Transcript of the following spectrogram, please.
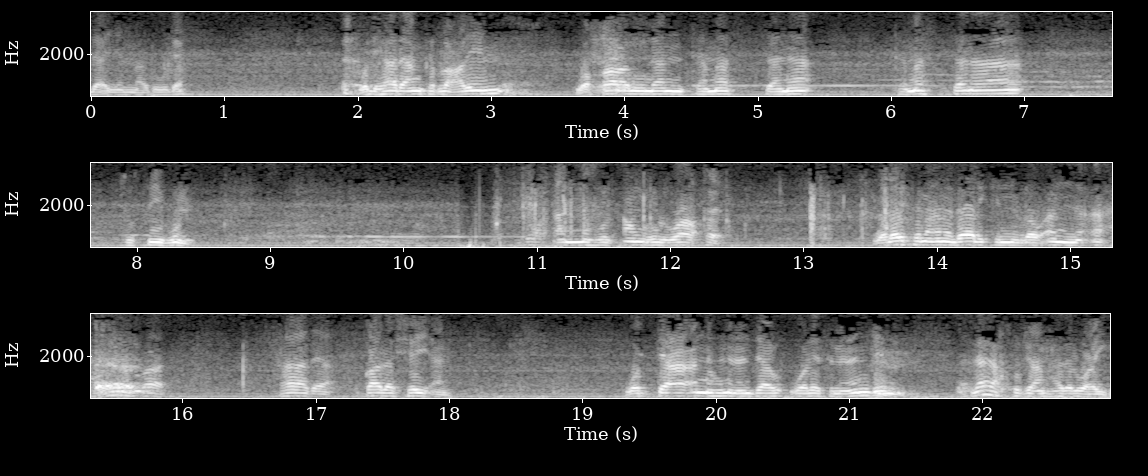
إلا أيام معدودة؟ ولهذا أنكر الله عليهم وقالوا لن تمسنا تمسنا تصيبنا. أنه الأمر الواقع. وليس معنى ذلك أنه لو أن أحد قال هذا قال شيئا وادعى أنه من عنده وليس من عنده لا يخرج عن هذا الوعيد.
